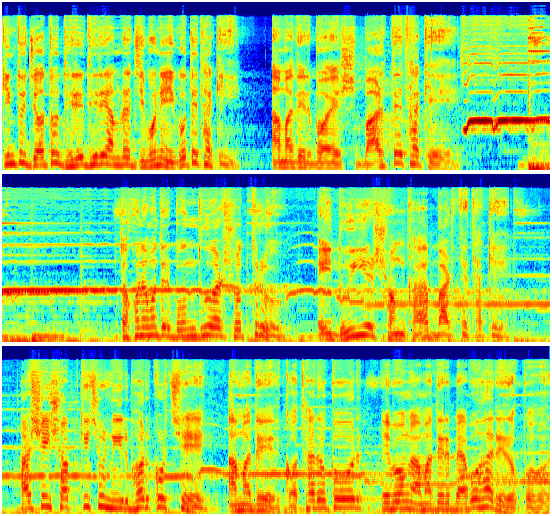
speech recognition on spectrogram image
কিন্তু যত ধীরে ধীরে আমরা জীবনে এগোতে থাকি, আমাদের বয়স বাড়তে থাকে। তখন আমাদের বন্ধু আর শত্রু এই দুইয়ের সংখ্যা বাড়তে থাকে। আর সেই সবকিছু নির্ভর করছে আমাদের কথার ওপর এবং আমাদের ব্যবহারের ওপর।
